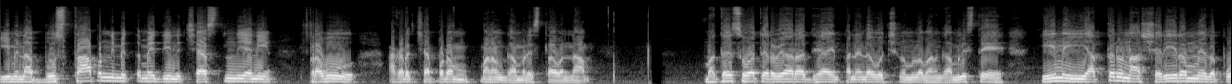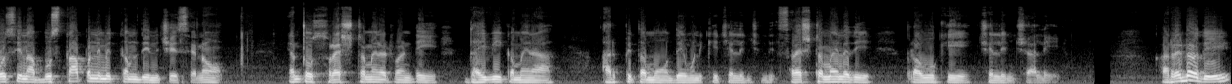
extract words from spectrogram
ఈమె నా భూస్థాపన నిమిత్తమై దీన్ని చేస్తుంది అని ప్రభు అక్కడ చెప్పడం మనం గమనిస్తూ ఉన్నాం. మతేశ్వత ఇరవై ఆరు అధ్యాయం పన్నెండవ వచనంలో మనం గమనిస్తే ఈమె ఈ అత్తరు నా శరీరం మీద పోసి నా భూస్థాపన నిమిత్తం దీన్ని చేశాను ఎంతో శ్రేష్టమైనటువంటి దైవికమైన అర్పితము దేవునికి చెల్లించింది. శ్రేష్టమైనది ప్రభుకి చెల్లించాలి. రెండవది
